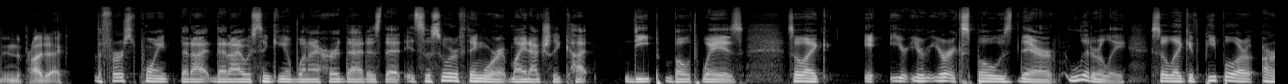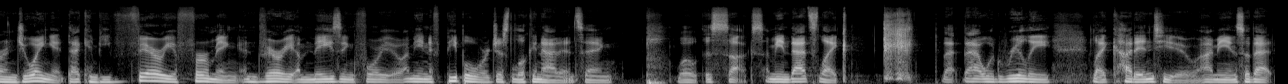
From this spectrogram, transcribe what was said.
in the project. the first point that I that I was thinking of when I heard that is that it's the sort of thing where it might actually cut deep both ways. So like it, you're, you're you're exposed there literally. So like if people are are enjoying it, that can be very affirming and very amazing for you. I mean, if people were just looking at it and saying, "Whoa, this sucks," I mean, that's like that that would really like cut into you. I mean, so that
